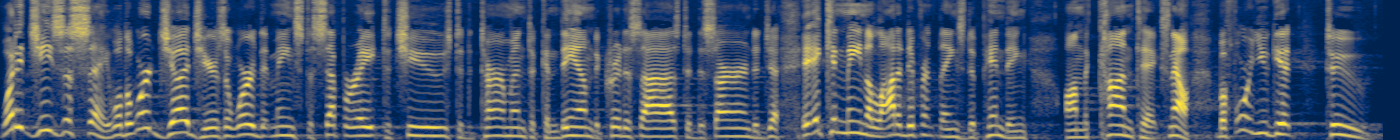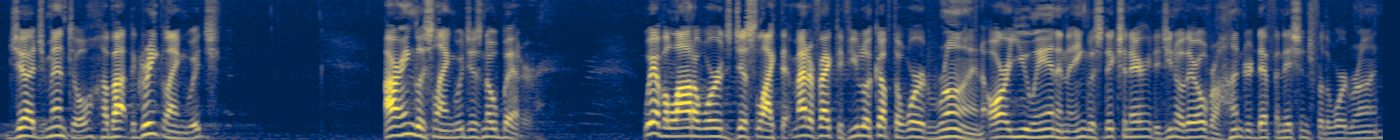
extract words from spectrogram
What did Jesus say? Well, the word judge here is a word that means to separate, to choose, to determine, to condemn, to criticize, to discern, to judge. It can mean a lot of different things depending on the context. Now, before you get too judgmental about the Greek language, our English language is no better. We have a lot of words just like that. Matter of fact, if you look up the word run, R U N, in the English dictionary, did you know there are over 100 definitions for the word run?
